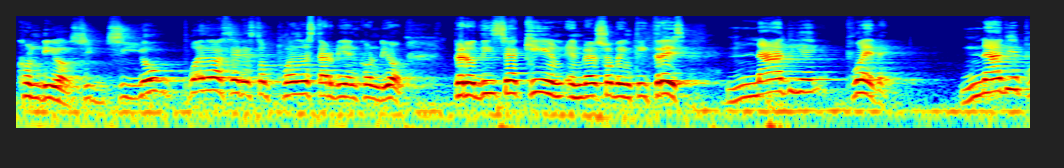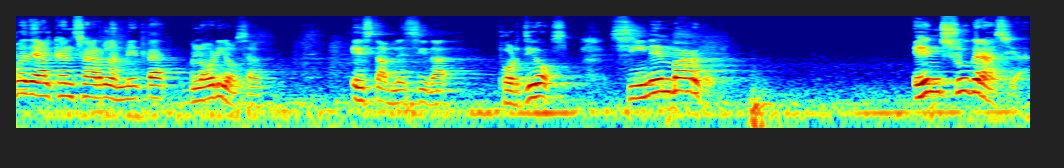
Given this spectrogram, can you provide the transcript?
con Dios. Si, si yo puedo hacer esto, puedo estar bien con Dios. Pero dice aquí en, en verso 23, nadie puede, nadie puede alcanzar la meta gloriosa establecida por Dios. Sin embargo, en su gracia,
